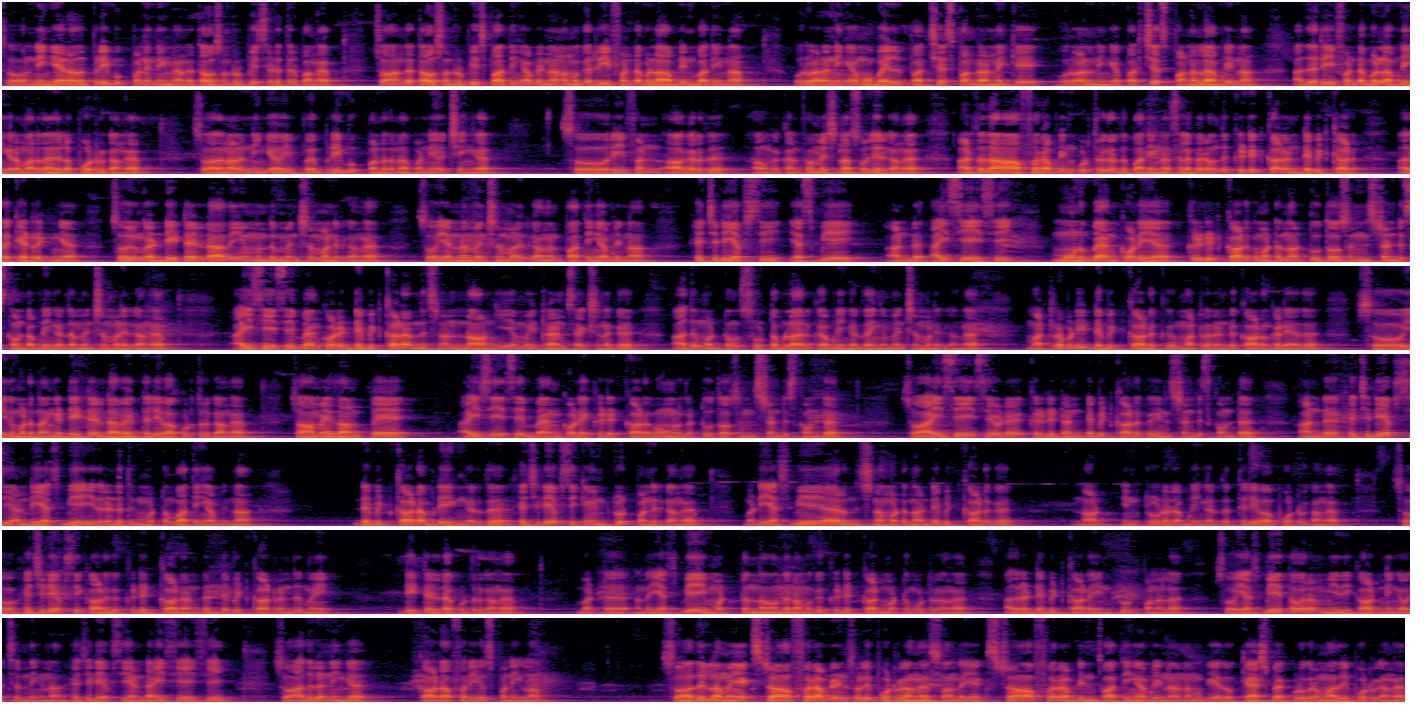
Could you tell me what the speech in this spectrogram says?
ஸோ நீங்கள் யாராவது ப்ரீ புக் பண்ணியிருந்தீங்கன்னா அந்த தௌசண்ட் ருபீஸ் எடுத்திருப்பாங்க. ஸோ அந்த தௌசண்ட் ருபீஸ் பார்த்தீங்க அப்படின்னா நமக்கு ரீஃபண்டபுளாக அப்படின்னு பார்த்தீங்கன்னா ஒருவேளை நீங்கள் மொபைல் பர்ச்சேஸ் பண்ணுற அன்னைக்கே ஒருவேளை நீங்கள் பர்ச்சேஸ் பண்ணலை அப்படின்னா அது ரீஃபண்டபுள் அப்படிங்கிற மாதிரி தான் இதில் போட்டிருக்காங்க. ஸோ அதனால் நீங்கள் இப்போ ப்ரீ புக் பண்ணுறதுனா பண்ணி வச்சிங்க. ஸோ ரீஃபண்ட் ஆகிறது அவங்க கன்ஃபர்மேஷனாக சொல்லியிருக்காங்க. அடுத்ததாக ஆஃபர் அப்படின்னு கொடுத்துருக்கிறது பார்த்தீங்கன்னா சில பேர் வந்து credit card and debit card அதை கேட்டிருக்கீங்க. ஸோ இவங்க டீட்டெயில்டாக அதையும் வந்து மென்ஷன் பண்ணியிருக்காங்க ஸோ என்ன மென்ஷன் பண்ணியிருக்காங்கன்னு பார்த்தீங்க அப்படின்னா ஹெச்டிஎஃப்சி எஸ்பிஐ அண்டு ஐசிஐசிஐ மூணு பேங்க்கோடைய கிரெடிட் கார்டுக்கு மட்டும்தான் டூ தௌசண்ட் இன்ஸ்டன்ட் டிஸ்கவுண்ட் அப்படிங்கிறத மென்ஷன் பண்ணியிருக்காங்க ஐசிஐசிஐ பேங்க்கோட டெபிட் கார்டாக இருந்துச்சுன்னா நான் இஎம்ஐ டிரான்சாக்ஷனுக்கு அது மட்டும் சூட்டபுளாக இருக்குது அப்படிங்கிறத இங்கே மென்ஷன் பண்ணியிருக்காங்க மற்றபடி டெபிட் கார்டுக்கு மற்ற ரெண்டு கார்டும் கிடையாது. ஸோ இது மட்டும்தான் இங்கே டீட்டெயில்டாகவே தெளிவாக கொடுத்துருக்காங்க. ஸோ அமேசான் பே ஐசிஐசிஐ பேங்க்கோட கிரெடிட் கார்டுக்கும் உங்களுக்கு two thousand instant discount so ஐசிஐசிஐயோட credit and debit கார்டுக்கு instant discount and HDFC and SBI இது ரெண்டுத்துக்கு மட்டும் பார்த்தீங்க அப்படின்னா டெபிட் கார்டு அப்படிங்கிறது ஹெச்டிஎஃப்சிக்கும் இன்க்ளூட் பண்ணியிருக்காங்க பட் எஸ்பிஐ இருந்துச்சுன்னா மட்டும்தான் டெபிட் கார்டுக்கு நாட் இன்க்ளூடட் அப்படிங்கிறது தெளிவாக போட்டிருக்காங்க. ஸோ ஹெச்டிஎஃப்சி கார்டுக்கு credit card and debit card ரெண்டுமே டீட்டெயில்டாக கொடுத்துருக்காங்க. பட்டு அந்த எஸ்பிஐ மட்டும்தான் வந்து நமக்கு கிரெடிட் கார்டு மட்டும் கொடுத்துருக்காங்க. அதில் டெபிட் கார்டை இன்க்ளூட் பண்ணலை. ஸோ எஸ்பிஐ தவிர மீதி கார்டு நீங்கள் வச்சுருந்தீங்கன்னா ஹெச்டிஎஃப்சி அண்ட் ஐசிஐசி ஸோ அதில் நீங்கள் கார்டு ஆஃபர் யூஸ் பண்ணிக்கலாம். ஸோ அது இல்லாமல் எக்ஸ்ட்ரா ஆஃபர் அப்படின்னு சொல்லி போட்டிருக்காங்க. ஸோ அந்த எக்ஸ்ட்ரா ஆஃபர் அப்படின்னு பார்த்தீங்க அப்படின்னா நமக்கு ஏதோ கேஷ்பேக் கொடுக்குற மாதிரி போட்டிருக்காங்க.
